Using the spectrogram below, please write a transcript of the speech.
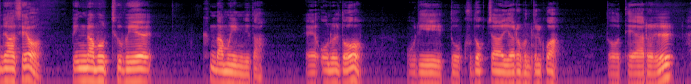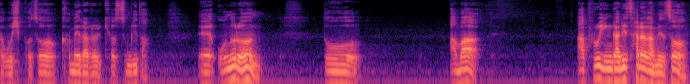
안녕하세요. 빅나무 튜브의 큰나무입니다. 예, 오늘도 우리 또 구독자 여러분들과 또 대화를 하고 싶어서 카메라를 켰습니다. 예, 오늘은 또 아마 앞으로 인간이 살아가면서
